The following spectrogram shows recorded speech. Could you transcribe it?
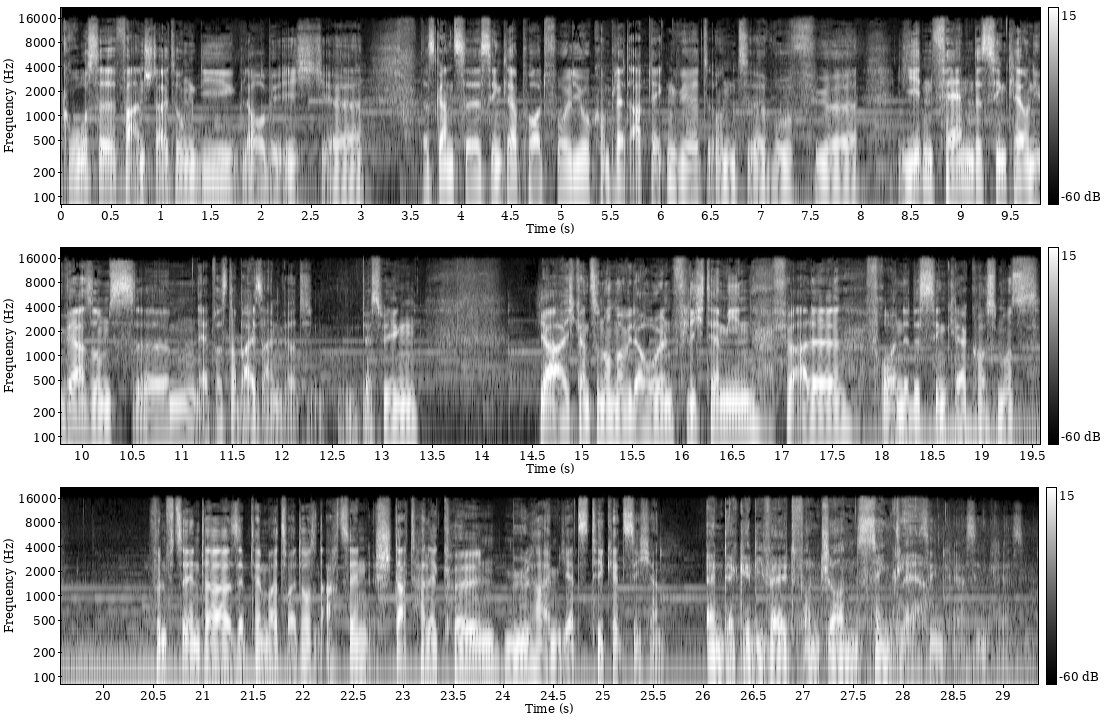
große Veranstaltung, die, glaube ich, äh, das ganze Sinclair-Portfolio komplett abdecken wird und äh, wo für jeden Fan des Sinclair-Universums ähm, etwas dabei sein wird. Und deswegen, ja, ich kann es nur nochmal wiederholen, Pflichttermin für alle Freunde des Sinclair-Kosmos. 15. September 2018, Stadthalle Köln-Mühlheim. Jetzt Tickets sichern. Entdecke die Welt von John Sinclair. Sinclair, Sinclair, Sinclair.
